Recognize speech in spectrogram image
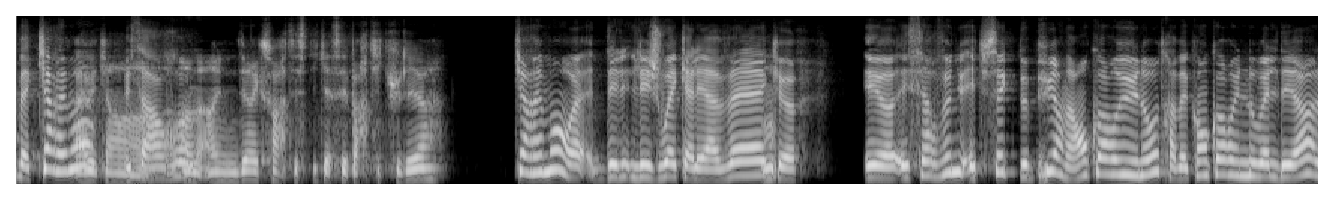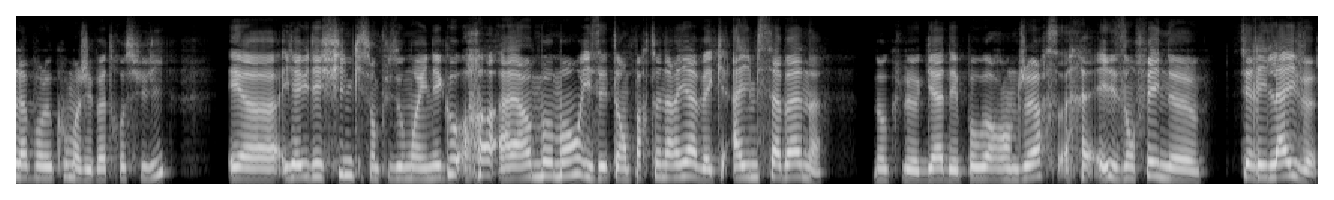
bah carrément. Avec un, et ça a re- un- une direction artistique assez particulière. Carrément, ouais. Des- les jouets qu'elle est avec. Mm. et et c'est revenu. Et tu sais que depuis, on a encore eu une autre avec encore une nouvelle DA. Là, pour le coup, moi, j'ai pas trop suivi. Et euh, il y a eu des films qui sont plus ou moins inégaux. Oh, à un moment, ils étaient en partenariat avec Haïm Saban, donc le gars des Power Rangers. Et ils ont fait une euh, série live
